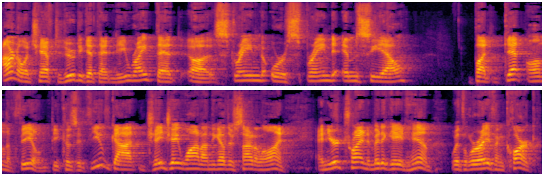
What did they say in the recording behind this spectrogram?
I don't know what you have to do to get that knee right, that uh, strained or sprained MCL, but get on the field because if you've got J.J. Watt on the other side of the line and you're trying to mitigate him with Le'Raven Clark,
